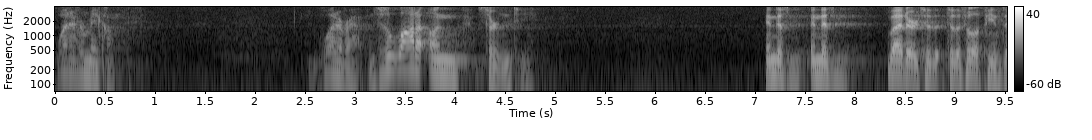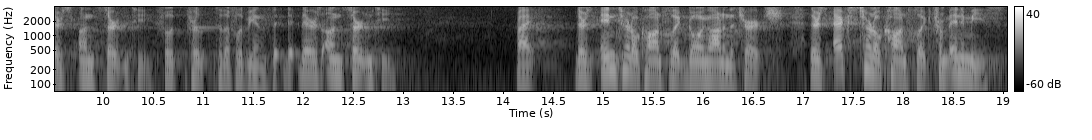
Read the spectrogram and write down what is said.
Whatever may come. Whatever happens. There's a lot of uncertainty. In this, in this letter to the, to the Philippines, there's uncertainty. For, to the Philippians, there's uncertainty, right? There's internal conflict going on in the church, there's external conflict from enemies.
